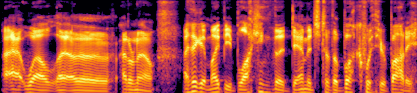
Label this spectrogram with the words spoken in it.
Uh, well, uh, I don't know. I think it might be blocking the damage to the book with your body.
